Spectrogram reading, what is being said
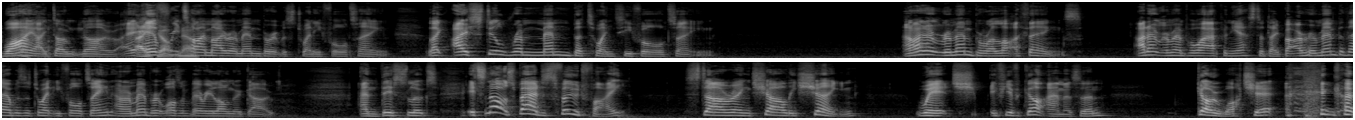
Why I don't know. I- I don't Every know. time I remember it was 2014. Like I still remember 2014. And I don't remember a lot of things. I don't remember what happened yesterday, but I remember there was a 2014. I remember it wasn't very long ago. And this looks. It's not as bad as Food Fight, starring Charlie Sheen, which, if you've got Amazon, go watch it. go,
